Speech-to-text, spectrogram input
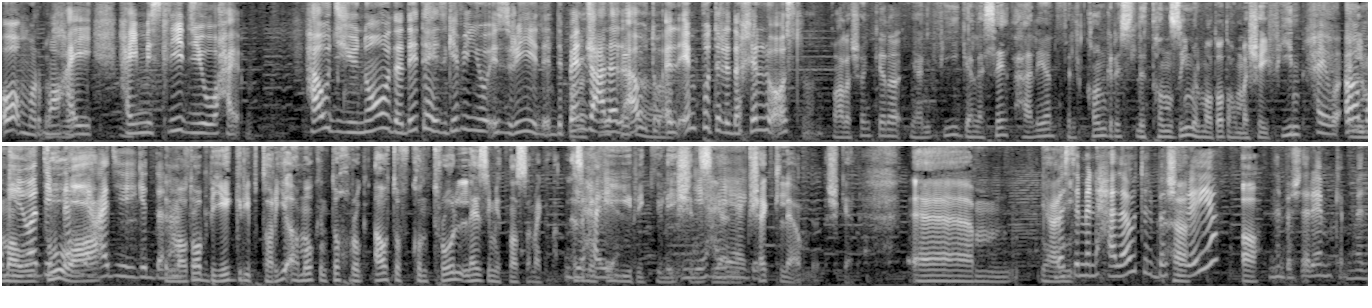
أؤمر ما. هي ه mislead you How do you know the data he's giving you is real? It depends على كده- ال out ال input اللي داخل له أصلا وعلشان كده يعني في جلسات حاليا في الكونجرس لتنظيم الموضوع ده هم شايفين حيو... ممكن يودي في الموضوع- عادي جدا الموضوع. بيجري بطريقة ممكن تخرج out of control لازم يتنظم يا جماعة لازم. في regulations يعني. بشكل أو من الأشكال يعني بس من حلاوة البشرية آه إن البشرية مكملة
